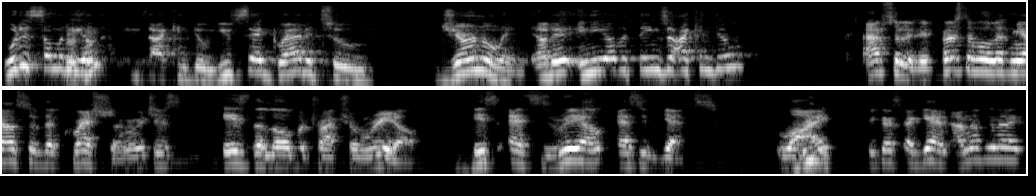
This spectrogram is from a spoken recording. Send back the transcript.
what are some of the mm-hmm. other things I can do? You said gratitude journaling. Are there any other things I can do? Absolutely. First of all, let me answer the question, which is Is the law of attraction real? Is as real as it gets. Why? Mm-hmm. Because again, I'm not going to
